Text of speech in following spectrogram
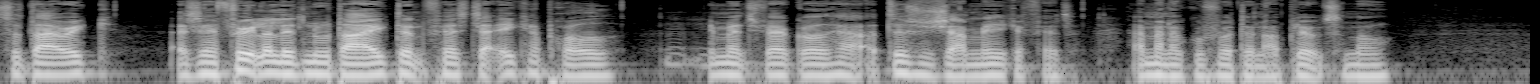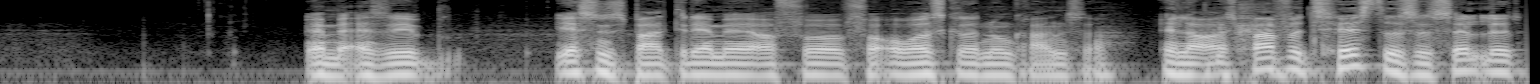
Så der er jo ikke... Altså, jeg føler lidt nu, der er ikke den fest, jeg ikke har prøvet, imens vi har gået her. Og det synes jeg er mega fedt, at man har kunne få den oplevelse med. Jamen, altså, jeg synes bare, det der med at få, få overskrevet nogle grænser, eller også bare få testet sig selv lidt,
